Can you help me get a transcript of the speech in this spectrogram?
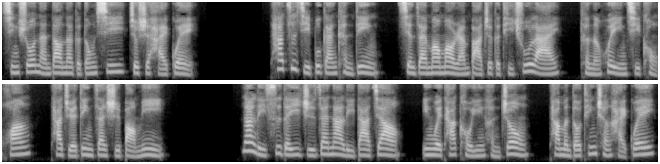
心说：“难道那个东西就是海鬼？”他自己不敢肯定，现在贸贸然把这个提出来，可能会引起恐慌。他决定暂时保密。那里似的一直在那里大叫，因为他口音很重，他们都听成海龟。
